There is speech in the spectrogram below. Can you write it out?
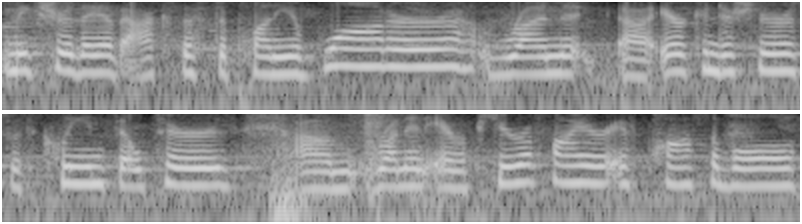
Make sure they have access to plenty of water, run uh, air conditioners with clean filters, um, run an air purifier if possible,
